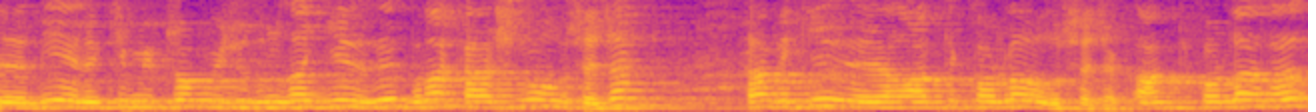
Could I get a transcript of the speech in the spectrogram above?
e, diyelim ki mikrop vücudumuza girdi. Buna karşı ne oluşacak? Tabii ki e, antikorlar oluşacak. Antikorlar da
